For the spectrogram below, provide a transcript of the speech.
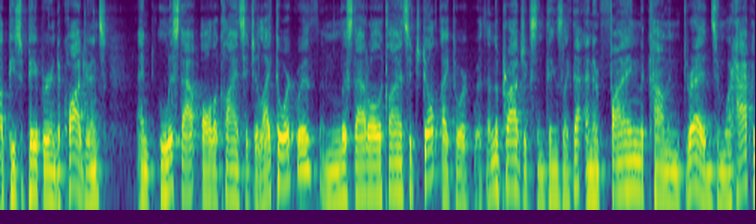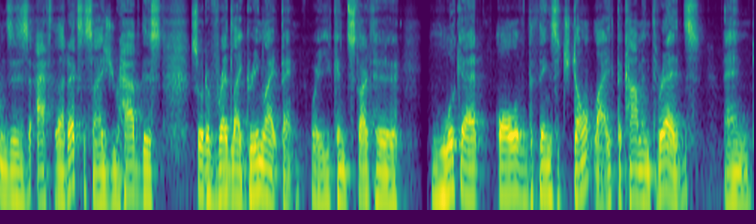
a piece of paper into quadrants and list out all the clients that you like to work with and list out all the clients that you don't like to work with and the projects and things like that and then find the common threads. And what happens is after that exercise you have this sort of red light green light thing where you can start to look at all of the things that you don't like the common threads and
